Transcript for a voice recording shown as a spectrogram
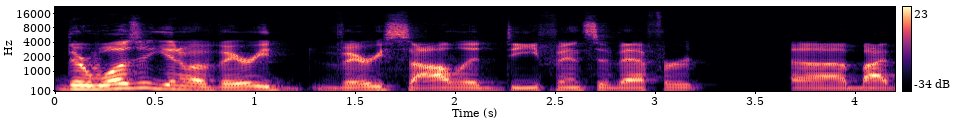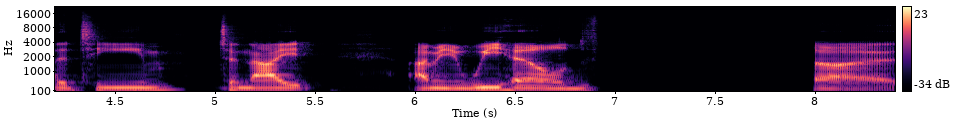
there was a you know a very very solid defensive effort uh, by the team tonight. I mean, we held uh,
